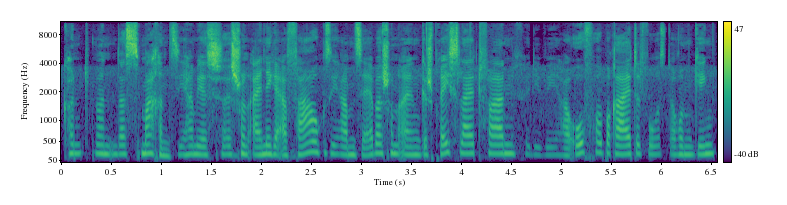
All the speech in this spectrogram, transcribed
könnte man das machen? Sie haben jetzt schon einige Erfahrungen. Sie haben selber schon einen Gesprächsleitfaden für die WHO vorbereitet, wo es darum ging,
